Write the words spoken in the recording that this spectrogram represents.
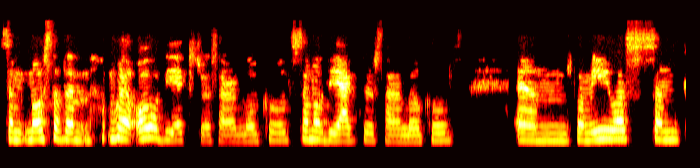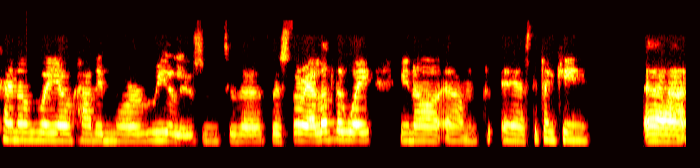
some most of them well all of the extras are locals some of the actors are locals and for me it was some kind of way of having more realism to the, the story i love the way you know um, uh, stephen king uh,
